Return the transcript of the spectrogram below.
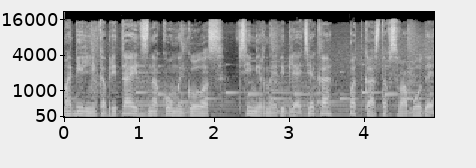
Мобильник обретает знакомый голос. Всемирная библиотека подкастов «Свободы».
